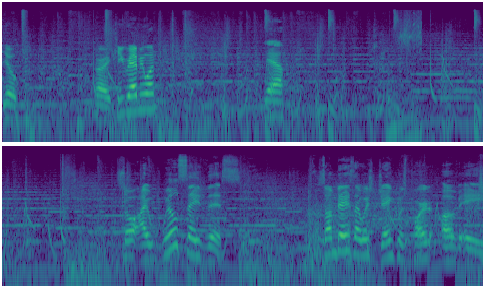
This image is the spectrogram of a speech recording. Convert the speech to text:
Yo. All right, can you grab me one? Yeah. So I will say this. Some days I wish Jank was part of a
